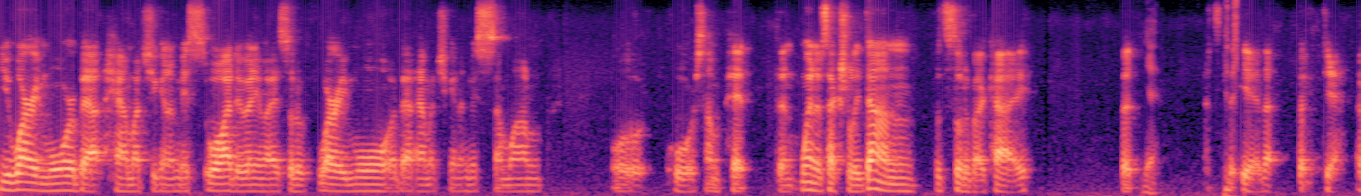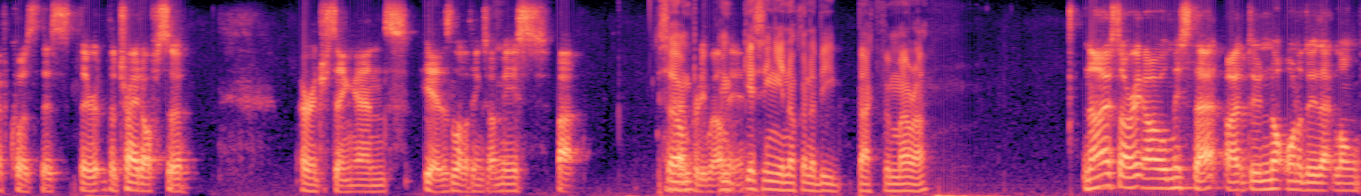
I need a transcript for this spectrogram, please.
you worry more about how much you're going to miss well i do anyway sort of worry more about how much you're going to miss someone or or some pet than when it's actually done it's sort of okay but Yeah. it's yeah that but yeah of course there's there the trade-offs are are interesting and yeah there's a lot of things i miss but So I'm, pretty well I'm here. guessing you're not going to be back for Murrah. No, sorry, I will miss that. I do not want to do that long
